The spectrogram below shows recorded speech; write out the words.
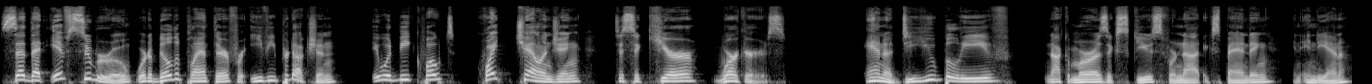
said that if Subaru were to build a plant there for EV production, it would be, quote, quite challenging to secure workers. Anna, do you believe Nakamura's excuse for not expanding in Indiana?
